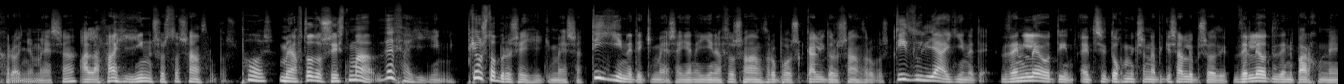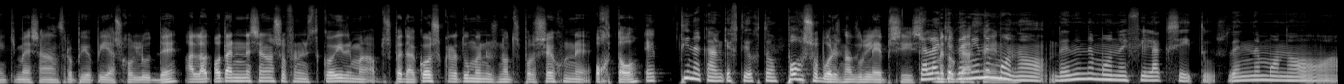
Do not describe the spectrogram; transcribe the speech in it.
χρόνια μέσα, αλλά θα έχει γίνει σωστός άνθρωπος. Πώς; Με αυτό το σύστημα δεν θα έχει γίνει. Ποιος τον προσέχει εκεί μέσα; Τι γίνεται εκεί μέσα για να γίνει αυτός ο άνθρωπος καλύτερος άνθρωπος; Τι δουλειά γίνεται; Δεν λέω ότι. Έτσι το έχουμε ξαναπεί και σε άλλο επεισόδιο. Δεν λέω ότι δεν υπάρχουν εκεί μέσα άνθρωποι οι οποίοι ασχολούνται. Αλλά όταν είναι σε ένα σοφρονιστικό ίδρυμα από τους 500 κρατούμενους να τους προσέχουν 8, ε, Τι να κάνουν και αυτοί οι 8. πόσο μπορείς να δουλέψεις Καλά με και τον δεν είναι, καθένα; μόνο, δεν είναι μόνο η φύλαξή τους, δεν είναι μόνο...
